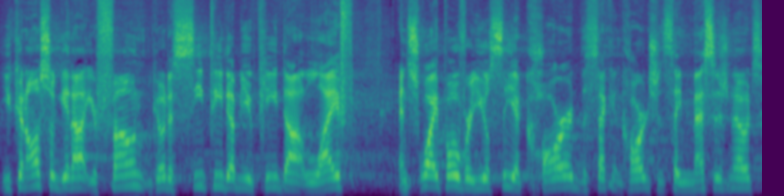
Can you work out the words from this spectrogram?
You can also get out your phone, go to cpwp.life and swipe over. You'll see a card. The second card should say message notes.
